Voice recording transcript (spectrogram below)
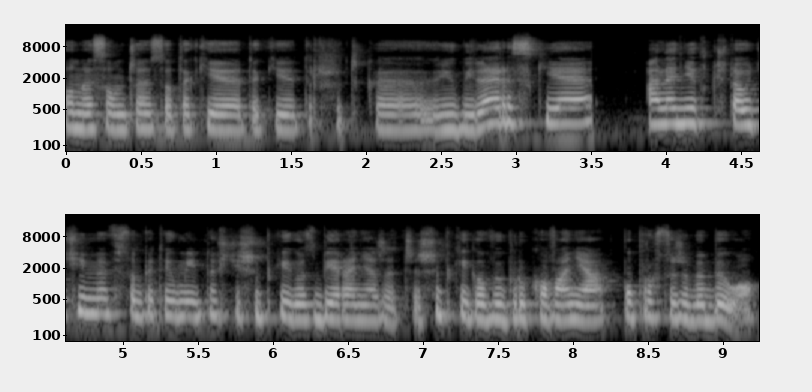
One są często takie, takie troszeczkę jubilerskie ale nie kształcimy w sobie tej umiejętności szybkiego zbierania rzeczy, szybkiego wybrukowania, po prostu, żeby było.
